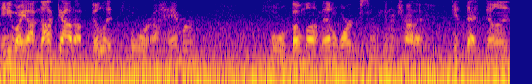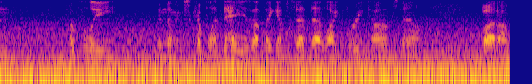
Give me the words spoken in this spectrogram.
anyway, I knocked out a billet for a hammer for Beaumont Metalworks. I'm going to try to get that done hopefully in the next couple of days. I think I've said that like three times now. But I'm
